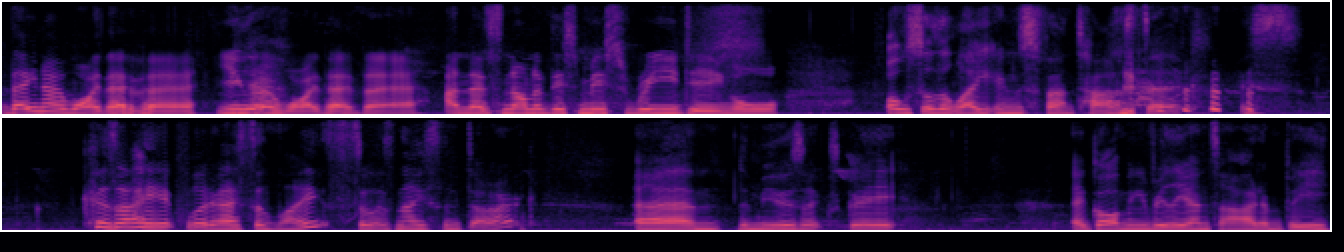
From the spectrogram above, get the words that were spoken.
They know why they're there, you Yeah. know why they're there, and there's none of this misreading or Also, the lighting's fantastic. it's because I hate fluorescent lights, so it's nice and dark. Um, the music's great. It got me really into R and B.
